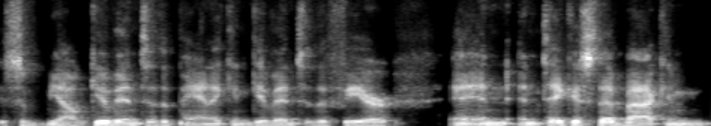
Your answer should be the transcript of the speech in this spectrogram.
you know give in to the panic and give in to the fear and and take a step back and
